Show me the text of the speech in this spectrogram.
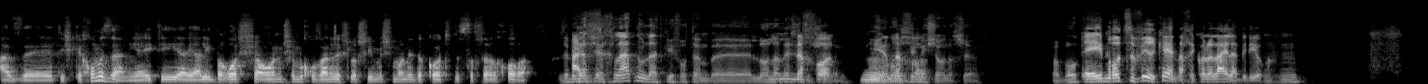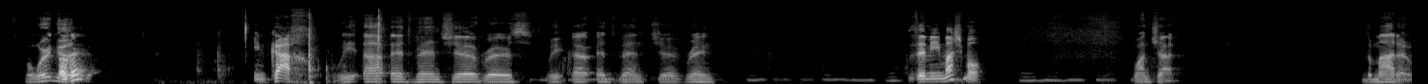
אז אה, תשכחו מזה, אני הייתי, היה לי בראש שעון שמכוון ל-38 דקות וסופר אחורה. זה בגלל אז- שהחלטנו להתקיף אותם בלא ללכת נכון. לישון. כי הם נכון. הולכים לישון עכשיו. בבוקר. אה, מאוד סביר, כן, אחרי כל הלילה, בדיוק. מהמם. But we're good. אוקיי? אם כך, We are adventurers, we are adventuring. זה ממה שמו? One shot. The motto.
